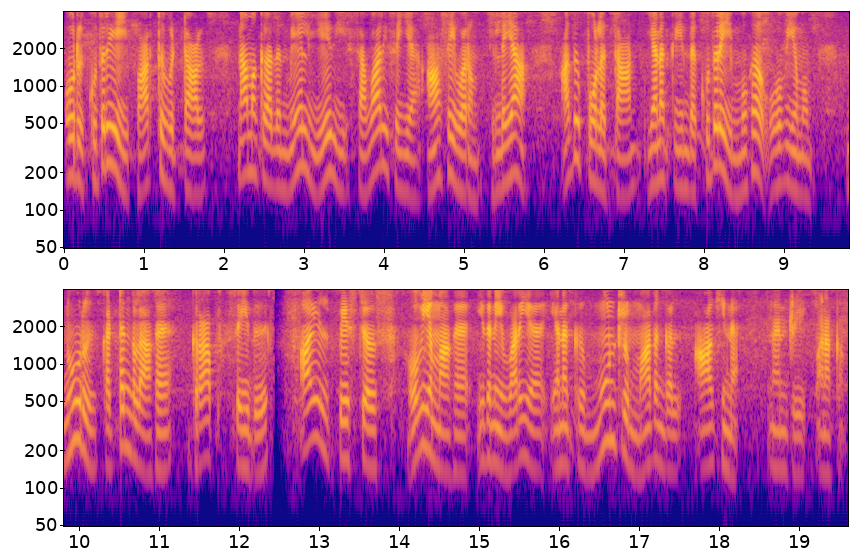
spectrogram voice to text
ஒரு குதிரையை பார்த்துவிட்டால் நமக்கு அதன் மேல் ஏறி சவாரி செய்ய ஆசை வரும் இல்லையா? அது போலத்தான் எனக்கு இந்த குதிரை முக ஓவியமும். நூறு கட்டங்களாக கிராப் செய்து ஆயில் பேஸ்டர்ஸ் ஓவியமாக இதனை வரைய எனக்கு மூன்று மாதங்கள் ஆகின. நன்றி வணக்கம்.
